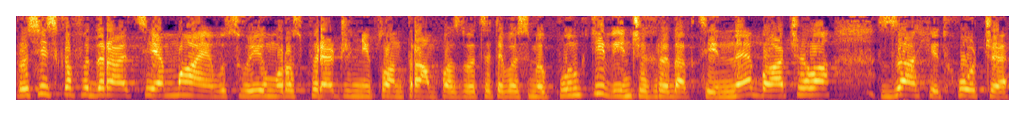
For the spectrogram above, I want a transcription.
Російська Федерація має у своєму розпорядженні план Трампа з 28 пунктів. Інших редакцій не бачила. Захід хоче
